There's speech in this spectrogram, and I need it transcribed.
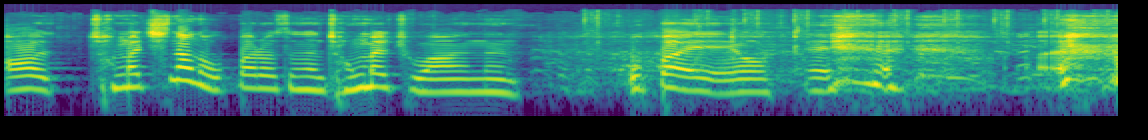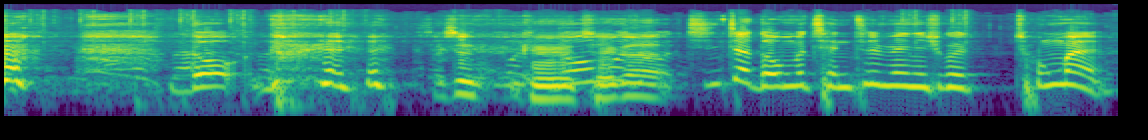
아, 정말 친한 오빠로서는 정말 좋아하는 오빠예요. 네. 너, 사실 그 너무 제가 너- 진짜 너무 젠틀맨이시고 정말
